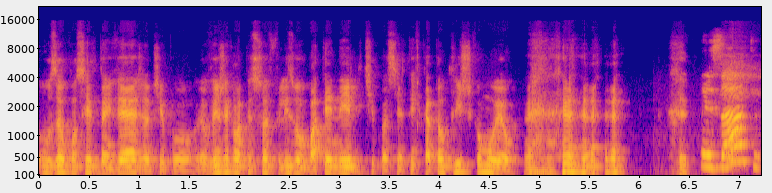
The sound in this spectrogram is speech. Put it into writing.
usa o conceito da inveja, tipo, eu vejo aquela pessoa feliz, vou bater nele, tipo assim, tem que ficar tão triste como eu. Exato.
